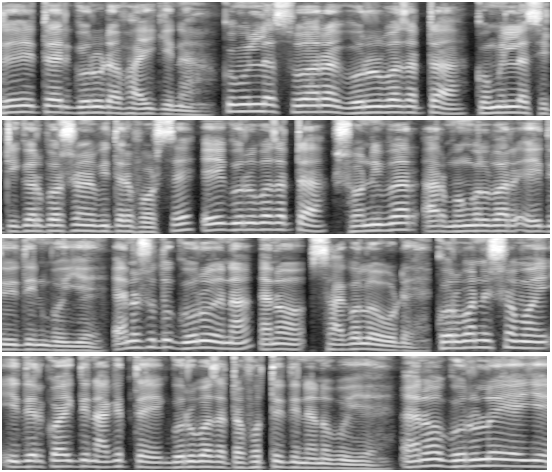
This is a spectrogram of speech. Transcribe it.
দেহি তাইর গরুটা ফাই কিনা। কুমিল্লা সুয়ারা গরুর বাজারটা কুমিল্লা সিটি কর্পোরেশনের ভিতরে পড়ছে। এই গরু বাজারটা শনিবার আর মঙ্গলবার এই দুই দিন বইয়ে। এন শুধু গরু না, এন ছাগলও ওঠে। কোরবানির সময় ঈদের কয়েকদিন আগেতে গরু বাজারটা প্রত্যেকদিন এন বইয়ে। এন গরু আইয়ে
